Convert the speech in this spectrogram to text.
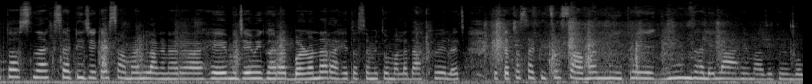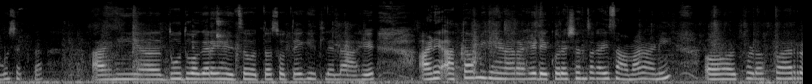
आता स्नॅक्ससाठी जे काही सामान लागणार आहे म्हणजे मी घरात बनवणार आहे तसं मी तुम्हाला दाखवेलच. तर त्याच्यासाठीचं सामान मी इथे घेऊन झालेलं आहे माझं तुम्ही बघू शकता. आणि दूध वगैरे घ्यायचं होतं सो ते घेतलेलं आहे. आणि आता मी घेणार आहे डेकोरेशनचं काही सामान आणि थोडंफार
